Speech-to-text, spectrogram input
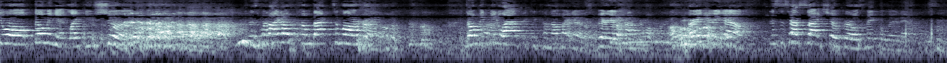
You were all filming it like you should. Because when I don't come back tomorrow, don't make me laugh. It could come out my nose. Very uncomfortable. All right, here we go. This is how sideshow girls make balloon animals.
